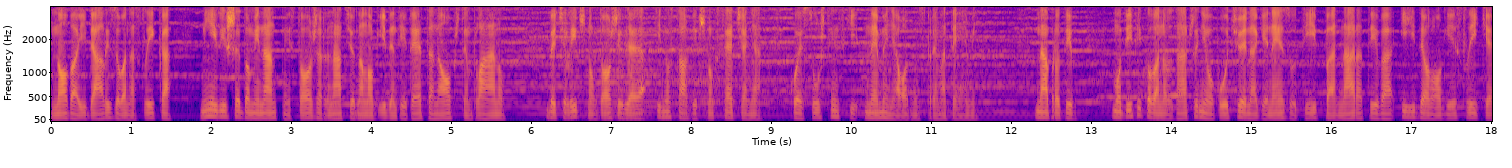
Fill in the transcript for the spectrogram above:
Nova idealizovana slika nije više dominantni stožer nacionalnog identiteta na opštem planu, već ličnog doživljaja i nostalgičnog sećanja, koje suštinski ne menja odnos prema temi. Naprotiv, modifikovano značenje upućuje na genezu tipa, narativa i ideologije slike,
